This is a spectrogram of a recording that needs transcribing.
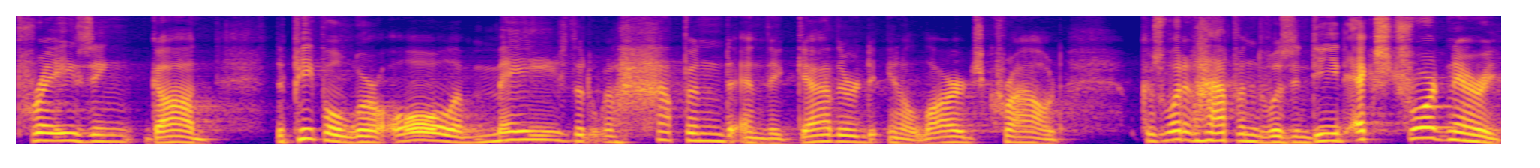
praising God. The people were all amazed at what happened and they gathered in a large crowd because what had happened was indeed extraordinary.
